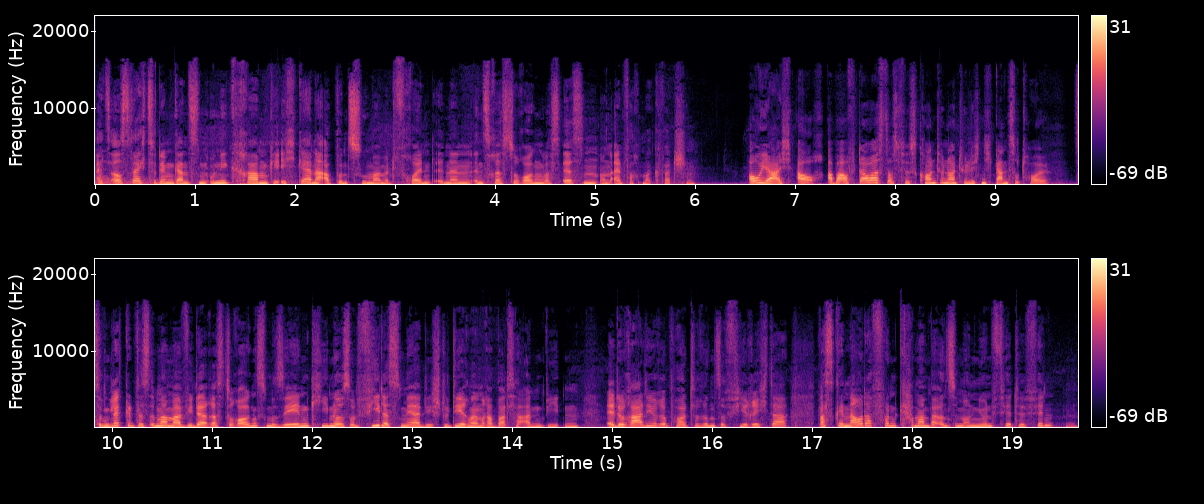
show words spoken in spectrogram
Als Ausgleich zu dem ganzen Unikram gehe ich gerne ab und zu mal mit FreundInnen ins Restaurant was essen und einfach mal quatschen. Oh ja, ich auch. Aber auf Dauer ist das fürs Konto natürlich nicht ganz so toll. Zum Glück gibt es immer mal wieder Restaurants, Museen, Kinos und vieles mehr, die Studierendenrabatte anbieten. Eldoradio-Reporterin Sophie Richter, was genau davon kann man bei uns im Unionviertel finden?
